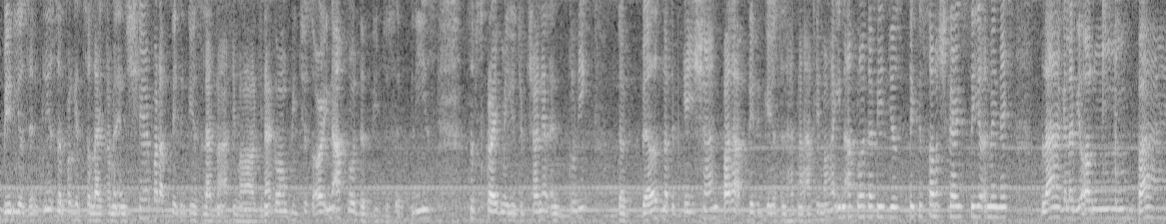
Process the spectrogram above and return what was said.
videos. And please don't forget to like, comment, and share para updated kayo sa lahat ng aking mga ginagawang videos or ina-upload na videos. And please subscribe my YouTube channel and click the bell notification para updated kayo sa lahat ng aking mga ina-upload na videos. Thank you so much guys. See you on my next vlog. I love you all. Bye!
